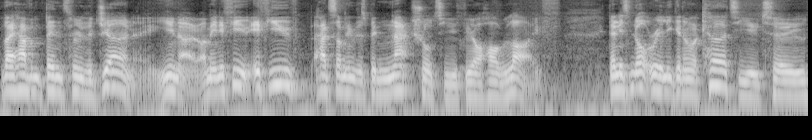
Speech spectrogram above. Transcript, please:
they haven't been through the journey. You know, I mean, if you if you've had something that's been natural to you for your whole life, then it's not really going to occur to you to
